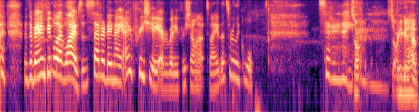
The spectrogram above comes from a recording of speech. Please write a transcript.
it's a I mean, people have lives. It's Saturday night. I appreciate everybody for showing up tonight. That's really cool. Saturday night. So- So, are you going to have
